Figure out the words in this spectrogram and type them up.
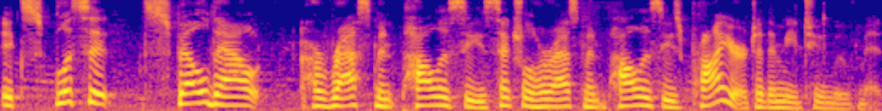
explicit, spelled out harassment policies, sexual harassment policies prior to the Me Too movement?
